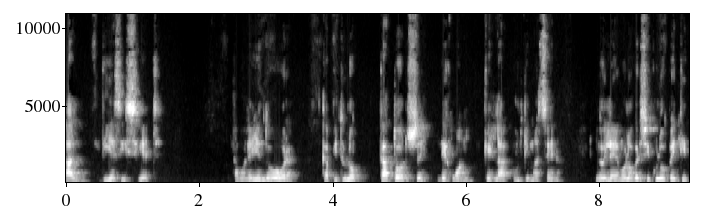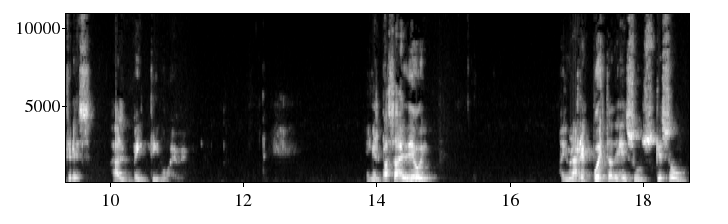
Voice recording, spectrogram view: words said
al 17. Estamos leyendo ahora capítulo 14 de Juan, que es la última cena, y hoy leemos los versículos 23 al 29. En el pasaje de hoy hay una respuesta de Jesús que son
